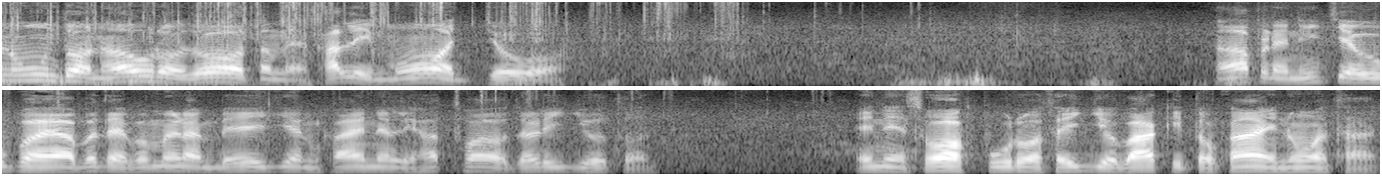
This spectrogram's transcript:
ને ઊંધો ને હવરો જો તમે, ખાલી મોજ જોવો. આપણે નીચે ઊભા આ બધા ભમેડા બે ગયા ને ફાઇનલી હથવાળો જડી ગયો તો. એને શોખ પૂરો થઈ ગયો, બાકી તો કાંઈ ન થાત.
